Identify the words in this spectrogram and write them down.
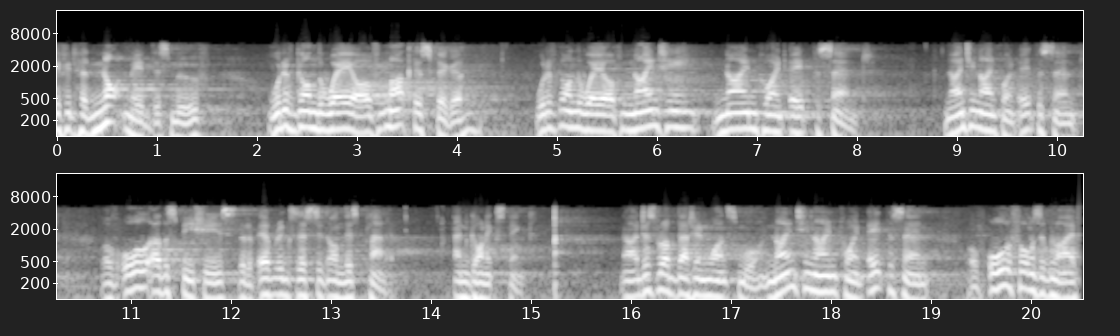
if it had not made this move, would have gone the way of, mark this figure, would have gone the way of 99.8%. 99.8% of all other species that have ever existed on this planet and gone extinct. Now, I just rub that in once more. 99.8% of all the forms of life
